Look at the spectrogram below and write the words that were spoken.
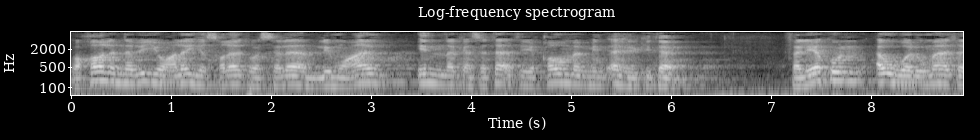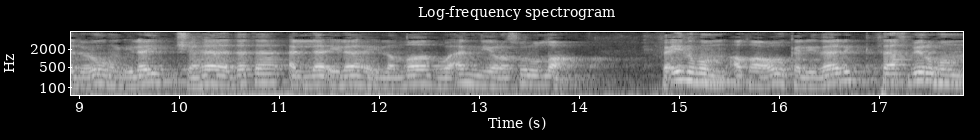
وقال النبي عليه الصلاة والسلام لمعاذ إنك ستأتي قوما من أهل الكتاب. فليكن أول ما تدعوهم إليه شهادة أن لا إله إلا الله وأني رسول الله. فإنهم أطاعوك لذلك فأخبرهم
